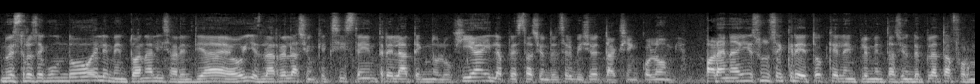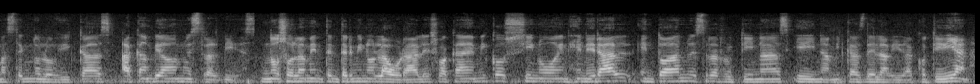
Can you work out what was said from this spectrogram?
Nuestro segundo elemento a analizar el día de hoy es la relación que existe entre la tecnología y la prestación del servicio de taxi en Colombia. Para nadie es un secreto que la implementación de plataformas tecnológicas ha cambiado nuestras vidas, no solamente en términos laborales o académicos, sino en general en todas nuestras rutinas y dinámicas de la vida cotidiana.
